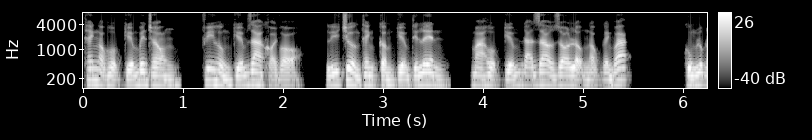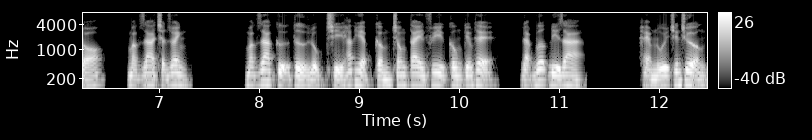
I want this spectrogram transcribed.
Thanh ngọc hộp kiếm bên trong, phi hồng kiếm ra khỏi vỏ, lý trường thanh cầm kiếm tiến lên, mà hộp kiếm đã giao do lộng ngọc gánh vác. Cùng lúc đó, mặc ra trận doanh. Mặc ra cự tử lục chỉ hắc hiệp cầm trong tay phi công kiếm thể, đạp bước đi ra. Hẻm núi chiến trường,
